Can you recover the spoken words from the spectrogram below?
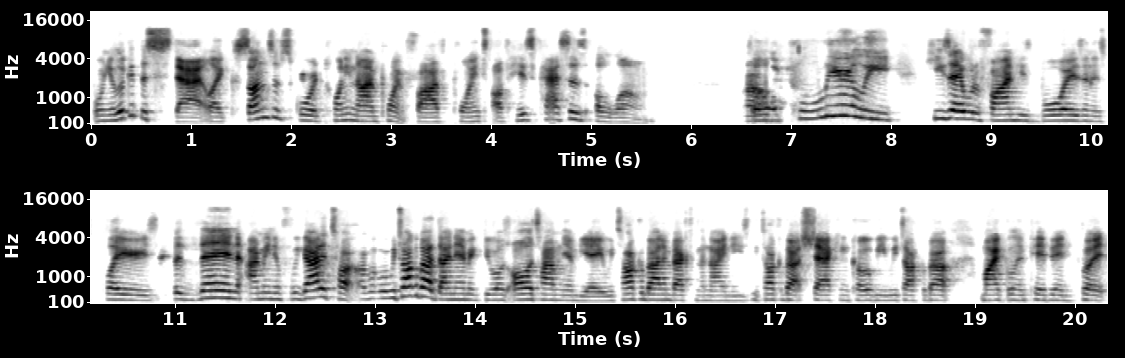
But when you look at the stat, like Suns have scored 29.5 points off his passes alone. Wow. So like clearly he's able to find his boys and his players. But then, I mean, if we got to talk, we talk about dynamic duos all the time in the NBA. We talk about him back from the 90s. We talk about Shaq and Kobe. We talk about Michael and Pippen. But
